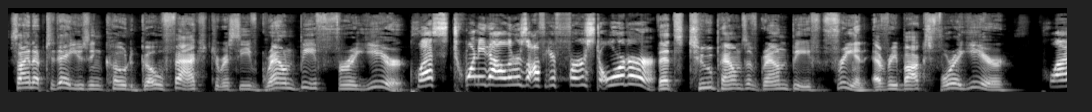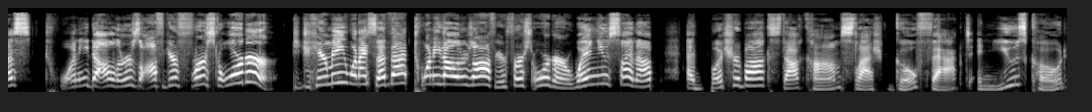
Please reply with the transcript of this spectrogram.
Sign up today using code GOFACT to receive ground beef for a year. Plus $20 off your first order. That's two pounds of ground beef free in every box for a year. Plus $20 off your first order. Did you hear me when I said that? $20 off your first order when you sign up at butcherbox.com slash GoFact and use code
